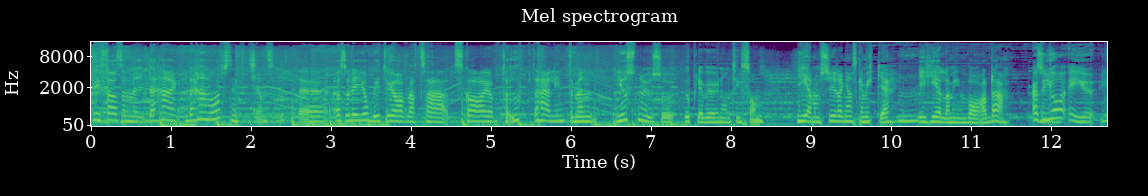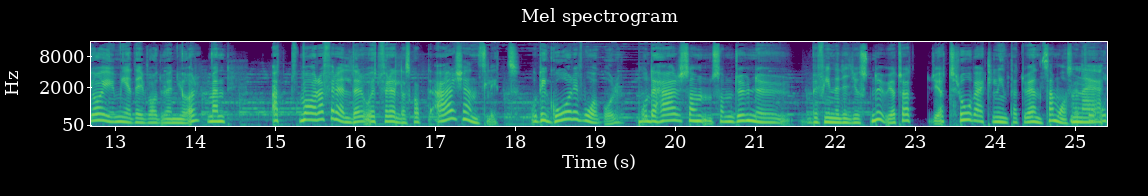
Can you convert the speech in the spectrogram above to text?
Fy fasen My, det här, det här avsnittet känns lite... Alltså det är jobbigt och jag har varit så här, ska jag ta upp det här eller inte? Men just nu så upplever jag ju någonting som genomsyrar ganska mycket i hela min vardag. Alltså jag är ju jag är med dig vad du än gör, men att vara förälder och ett föräldraskap är känsligt och det går i vågor. Och det här som, som du nu befinner dig just nu, jag tror, att, jag tror verkligen inte att du är ensam Åsa. Jag tror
